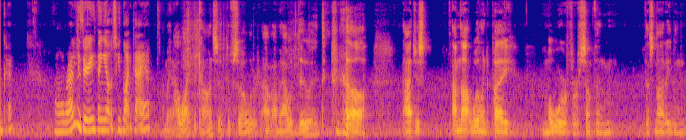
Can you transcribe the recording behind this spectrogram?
Okay. All righty. Is there anything else you'd like to add? I mean, I like the concept of solar. I, I mean, I would do it. Uh, I just, I'm not willing to pay more for something that's not even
